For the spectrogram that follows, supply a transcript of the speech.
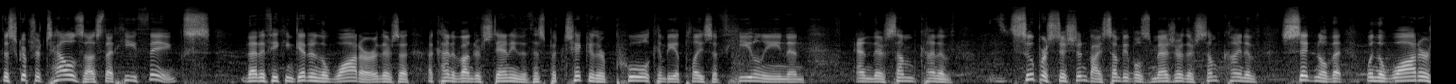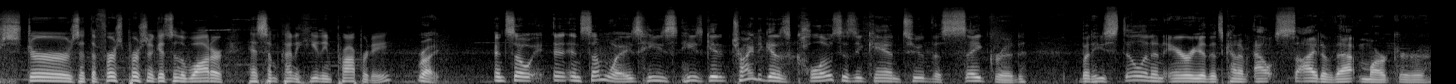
The scripture tells us that he thinks that if he can get in the water, there's a, a kind of understanding that this particular pool can be a place of healing and and there's some kind of superstition by some people's measure there's some kind of signal that when the water stirs that the first person who gets in the water has some kind of healing property Right. And so, in some ways, he's he's getting, trying to get as close as he can to the sacred, but he's still in an area that's kind of outside of that marker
